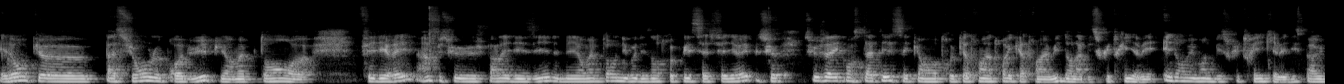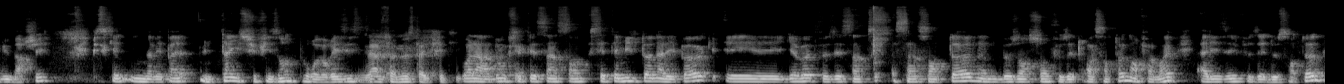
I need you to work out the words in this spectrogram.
Et donc, euh, passion, le produit, puis en même temps euh, fédéré, hein, puisque je parlais des îles, mais en même temps au niveau des entreprises, c'est fédéré, puisque ce que j'avais constaté, c'est qu'entre 83 et 88, dans la biscuiterie, il y avait énormément de biscuiteries qui avaient disparu du marché, puisqu'ils n'avaient pas une taille suffisante pour euh, résister. La fameuse taille critique. Voilà, donc c'était 500, c'était 1000 tonnes à l'époque, et Gavotte faisait 500 500 tonnes, Besançon faisait 300 tonnes, enfin bref, Alizé faisait 200 tonnes,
